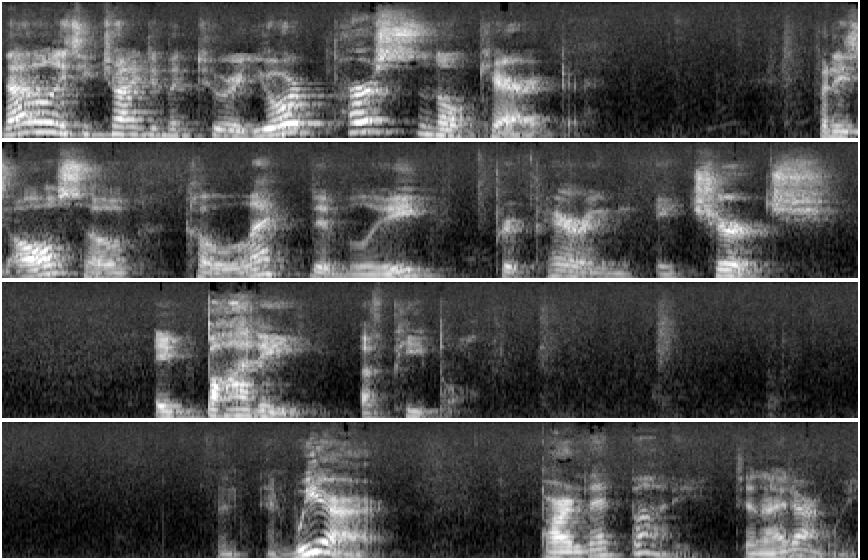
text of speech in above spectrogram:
not only is he trying to mature your personal character, but he's also collectively preparing a church, a body of people. And, and we are part of that body tonight, aren't we?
